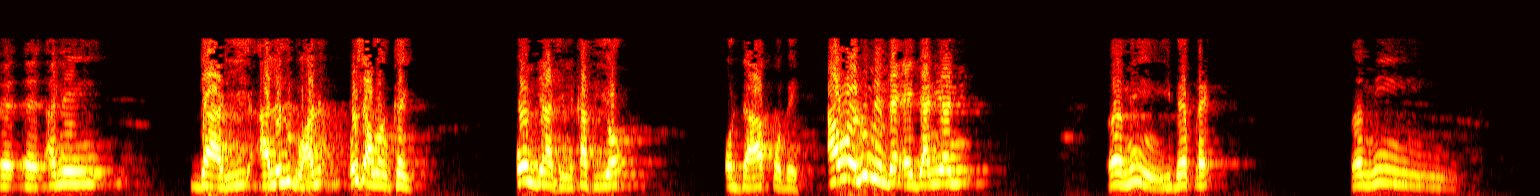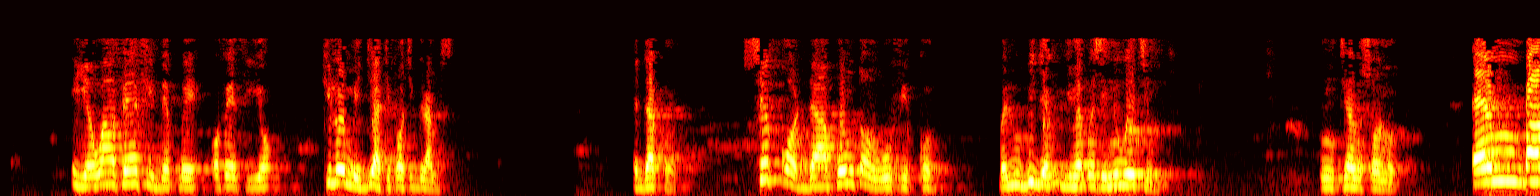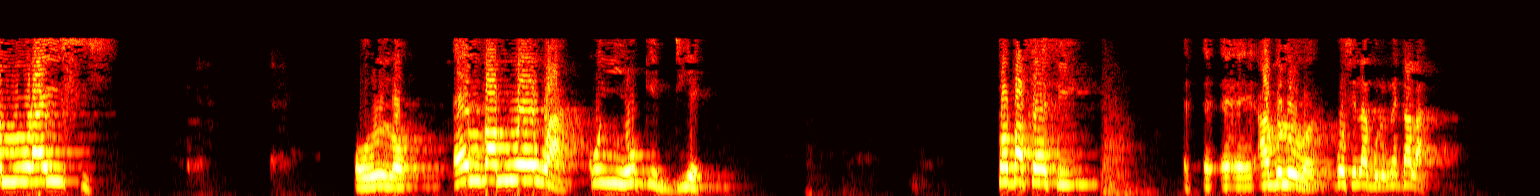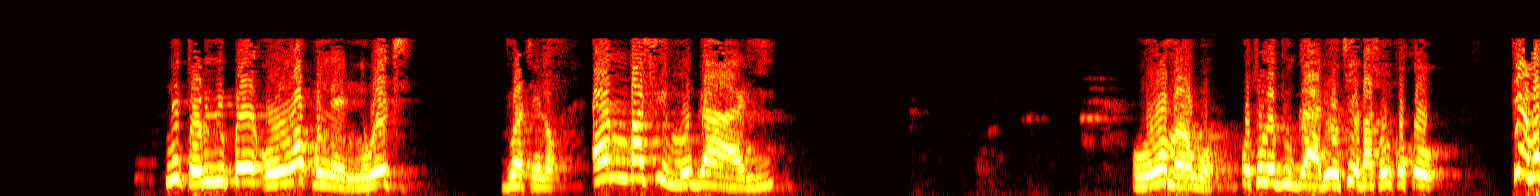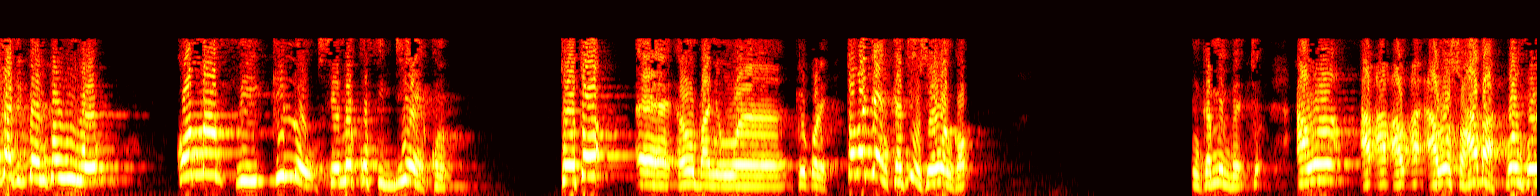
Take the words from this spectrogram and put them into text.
ẹni gàrí alélùbọ̀ ó sì àwọn nǹkan oúnjẹ àti nìká fi yọ ọ̀dà àpọ̀bẹ̀ àwọn olúmi bẹ ẹja ní ẹni ẹ̀mí ìbẹ́pẹ́ ẹ̀mí ìyẹ̀wà fẹ́ fi ìbẹ́pẹ́ ọ fẹ́ fi yọ kílò méjì àti 40 grams ẹ̀dàkùn ṣe kọ̀ dáa kó ń tàn wó fi kàn pẹ̀lú bí ìbẹ́pẹ́ ṣe ní wéètì tí a ẹ ń bá mú ráìsì òun lọ ẹ mú ẹ̀wà kó yí òkè díẹ̀ tó bá fẹ́ fi agolo wọn kó sí lágolo mẹ́tàlá nítorí wípé òun ju lọ otu tún lójú gààrí ó tí tí a mọ́sá ti pé ń tó wúwo kó má fi kílò se mẹ́kó fi díẹ̀ kan tóótọ́ ẹ̀rùn bá ní wọn kíkọ́ rẹ̀ tó bá jẹ́ nǹkan tí ò se wọ́n nǹkan nǹkan mímẹ̀ àwọn sọ̀hábà wọ́n fó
